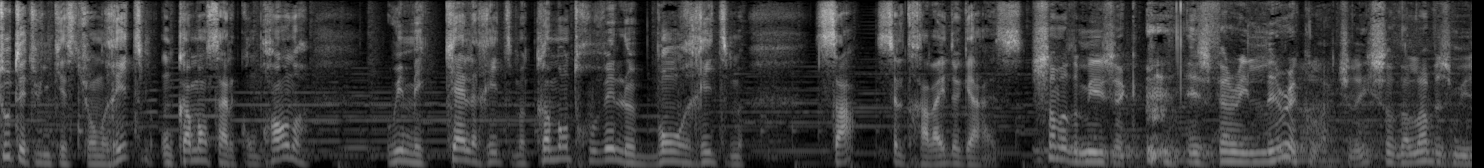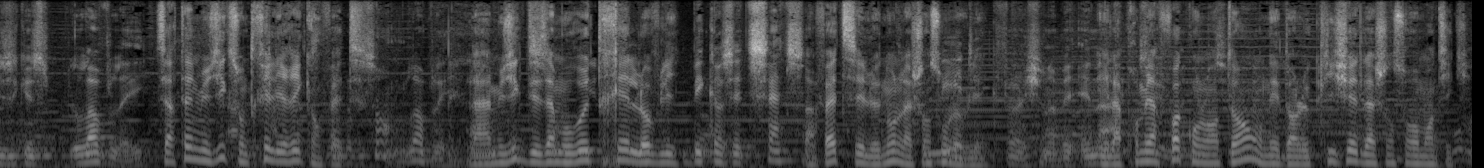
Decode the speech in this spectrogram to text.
Tout est une question de rythme, on commence à le comprendre. Oui, mais quel rythme? Comment trouver le bon rythme? Ça, c'est le travail de Gareth. Certaines musiques sont très lyriques en fait. La musique des amoureux très lovely. En fait, c'est le nom de la chanson Lovely. Et la première fois qu'on l'entend, on est dans le cliché de la chanson romantique.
